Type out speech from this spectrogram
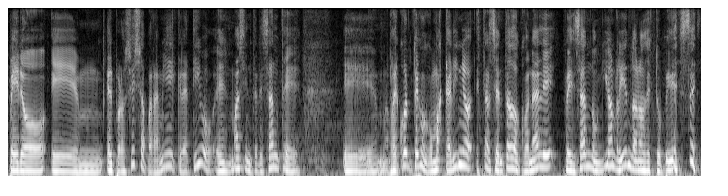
Pero eh, el proceso para mí creativo es más interesante Eh, recuerdo, tengo con más cariño estar sentado con Ale pensando un guion, riéndonos de estupideces,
